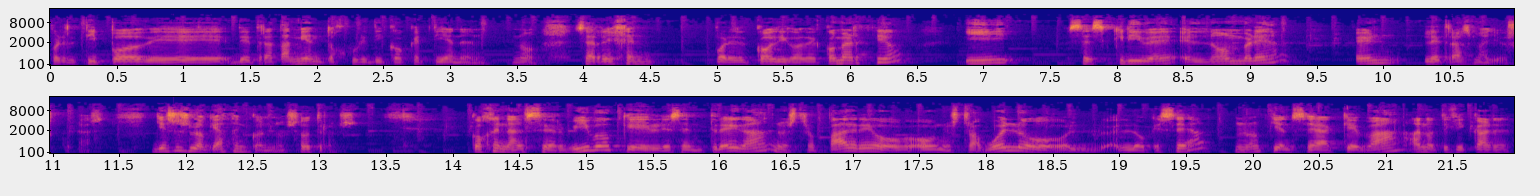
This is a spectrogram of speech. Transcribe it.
Por el tipo de, tratamiento jurídico que tienen, ¿no? Se rigen por el código de comercio y se escribe el nombre en letras mayúsculas. Y eso es lo que hacen con nosotros. Cogen al ser vivo que les entrega nuestro padre o, nuestro abuelo o lo que sea, ¿no? quien sea que va a notificar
